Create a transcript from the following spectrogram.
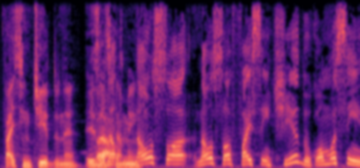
faz sentido, né? Exato. Basicamente. Não, não, só, não só faz sentido, como assim,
